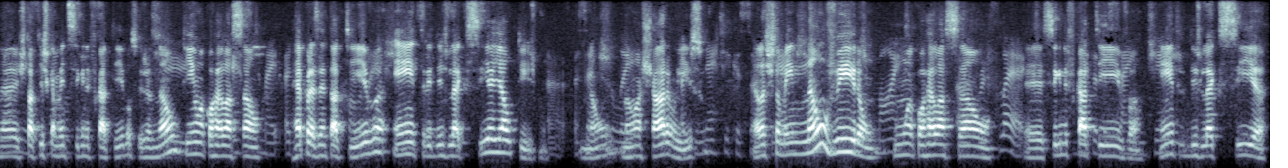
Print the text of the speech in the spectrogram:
né, estatisticamente significativa, ou seja, não tinham uma correlação representativa entre dislexia e autismo não, não acharam isso. Elas também não viram uma correlação é, significativa entre dislexia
